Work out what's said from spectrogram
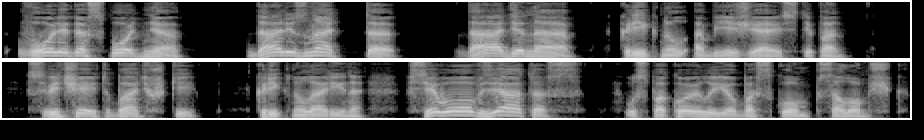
— Воля Господня! Дали знать-то! — Дадена! — крикнул, объезжая Степан. — Свечей-то, батюшки! — крикнула Арина. — Всего взято-с! — успокоил ее боском псаломщик.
